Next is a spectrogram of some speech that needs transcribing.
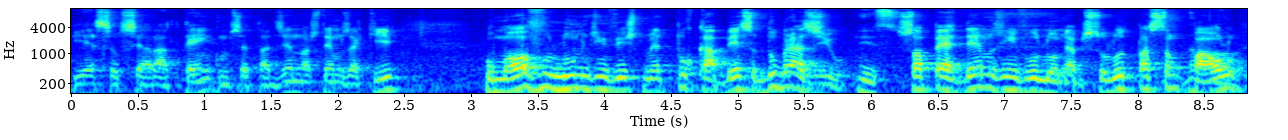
e essa o Ceará tem, como você está dizendo, nós temos aqui o maior volume de investimento por cabeça do Brasil. Isso. Só perdemos em volume absoluto para São Paulo. Paulo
